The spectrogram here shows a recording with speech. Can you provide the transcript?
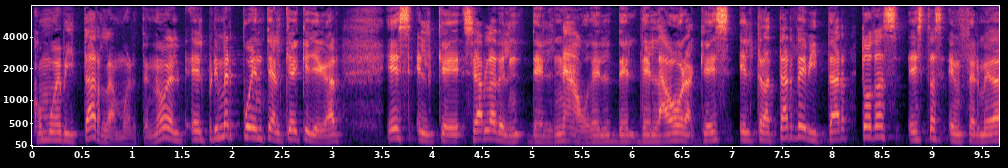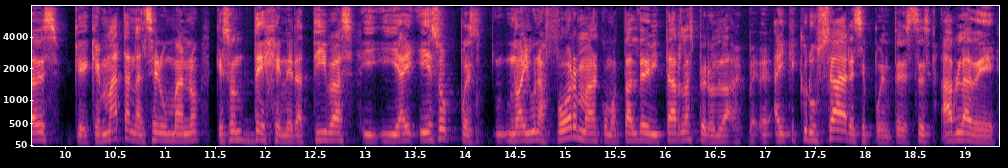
cómo evitar la muerte, ¿no? El, el primer puente al que hay que llegar es el que se habla del, now, del, de la hora, que es el tratar de evitar todas estas enfermedades que, matan al ser humano, que son degenerativas y, hay, eso pues no hay una forma como tal de evitarlas, pero hay que cruzar ese puente. Este habla de,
